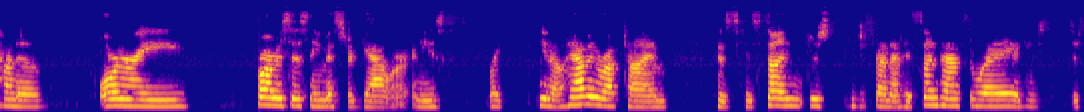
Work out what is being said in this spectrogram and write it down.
kind of ornery pharmacist named Mr. Gower, and he's like, you know, having a rough time because his son just he just found out his son passed away, and he's just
